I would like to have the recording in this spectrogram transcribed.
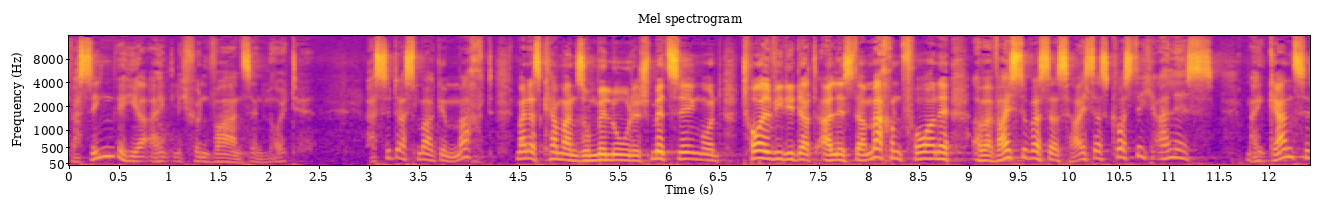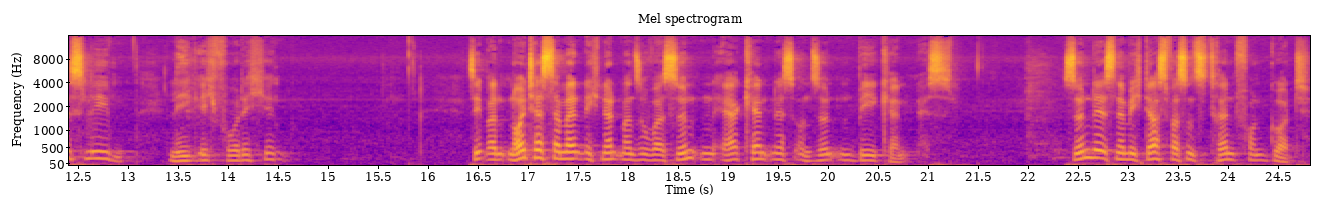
Was singen wir hier eigentlich für einen Wahnsinn, Leute? Hast du das mal gemacht? Ich meine, das kann man so melodisch mitsingen und toll, wie die das alles da machen vorne. Aber weißt du, was das heißt? Das kostet dich alles. Mein ganzes Leben lege ich vor dich hin. Sieht man, neutestamentlich nennt man sowas Sündenerkenntnis und Sündenbekenntnis. Sünde ist nämlich das, was uns trennt von Gott.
